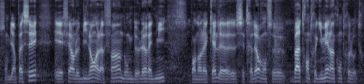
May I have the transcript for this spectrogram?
sont bien passés et faire le bilan à la fin donc de l'heure et demie pendant laquelle ces traders vont se battre entre guillemets l'un contre l'autre.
